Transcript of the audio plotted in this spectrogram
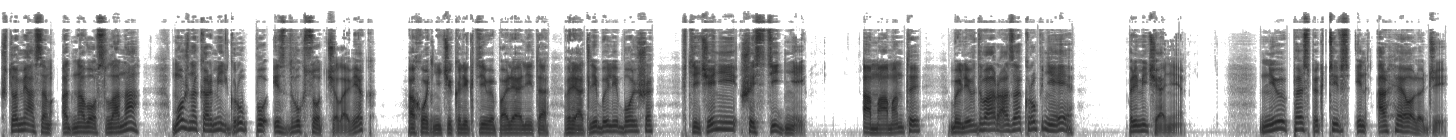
что мясом одного слона можно кормить группу из 200 человек, охотничьи коллективы палеолита вряд ли были больше, в течение шести дней. А мамонты были в два раза крупнее. Примечание. New Perspectives in Archaeology.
